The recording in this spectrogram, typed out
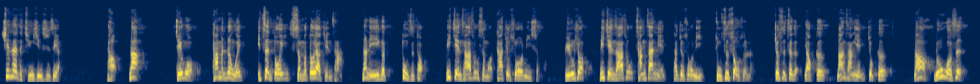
现在的情形是这样。好，那结果他们认为一症多因，什么都要检查。那你一个肚子痛，你检查出什么，他就说你什么。比如说你检查出肠粘连，他就说你组织受损了，就是这个要割；盲肠炎就割。然后如果是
